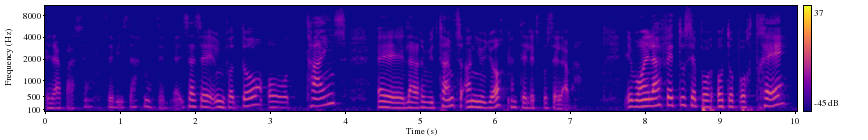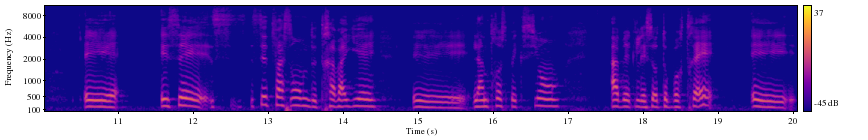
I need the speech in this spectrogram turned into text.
elle a passé. C'est bizarre, mais ça, c'est une photo au Times, euh, la revue Times à New York, quand elle exposait là-bas. Et bon, elle a fait tous ses autoportraits et, et c'est cette façon de travailler l'introspection avec les autoportraits et,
